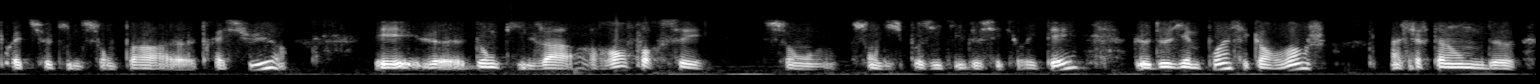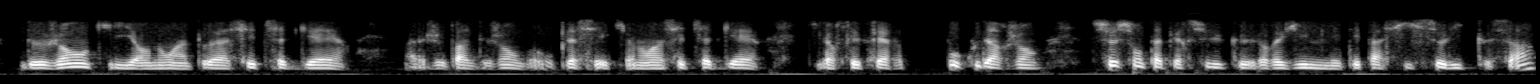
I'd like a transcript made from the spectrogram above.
auprès de ceux qui ne sont pas euh, très sûrs. Et donc, il va renforcer son, dispositif de sécurité. Le deuxième point, c'est qu'en revanche, un certain nombre de, de gens qui en ont un peu assez de cette guerre, euh, je parle de gens haut placés qui en ont assez de cette guerre, qui leur fait faire beaucoup d'argent, se sont aperçus que le régime n'était pas si solide que ça,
